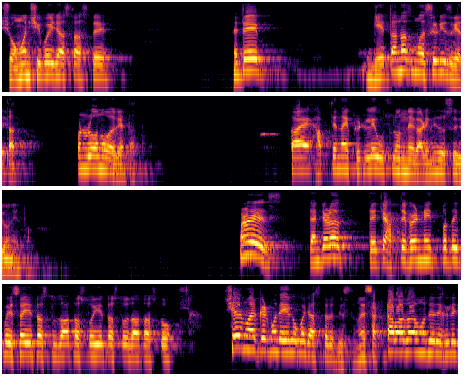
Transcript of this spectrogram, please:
शोमनशिपही जास्त असते. ते घेतानाच मर्सिडीज घेतात पण लोनवर घेतात. काय हप्ते नाही फिटले उचलून नाही गाडी मी दुसरी घेऊन येतो. पण त्यांच्याकडं त्याचे हप्ते फेडणे इतपतही पैसा येत असतो जात असतो येत असतो जात असतो. शेअर मार्केटमध्ये हे लोक जास्त दिसतात. म्हणजे सट्टा बाजारामध्ये देखील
